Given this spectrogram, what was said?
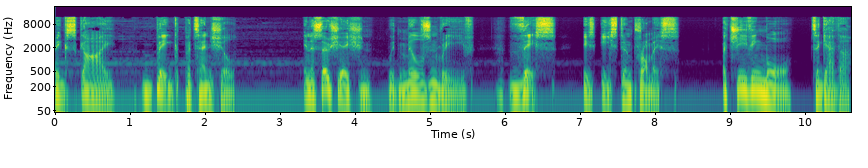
big sky, big potential. In association with Mills and Reeve, this is Eastern Promise. Achieving more together.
